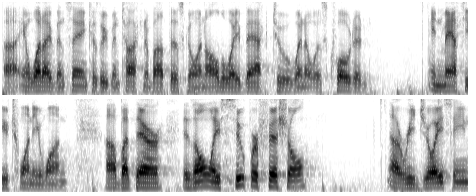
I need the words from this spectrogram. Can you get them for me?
uh, in what I've been saying because we've been talking about this going all the way back to when it was quoted in Matthew 21. Uh, but there is only superficial uh, rejoicing.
